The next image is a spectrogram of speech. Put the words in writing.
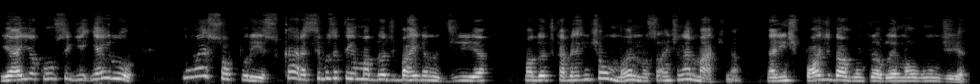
E aí eu consegui. E aí, Lu, não é só por isso. Cara, se você tem uma dor de barriga no dia, uma dor de cabeça, a gente é humano, a gente não é máquina. A gente pode dar algum problema algum dia.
